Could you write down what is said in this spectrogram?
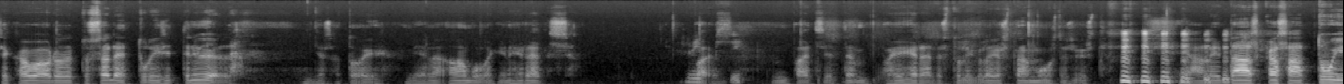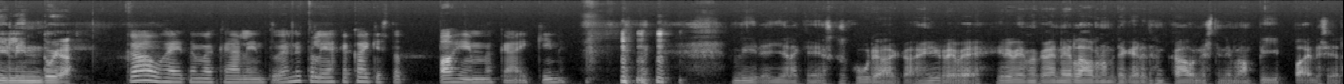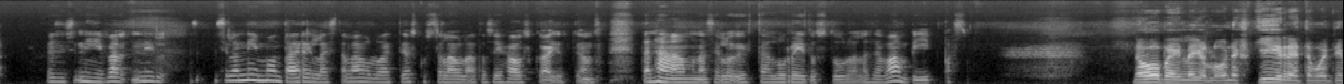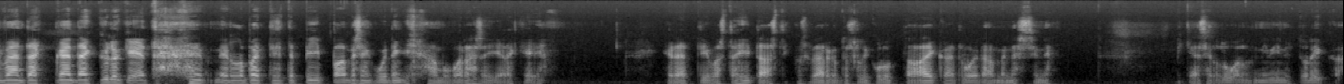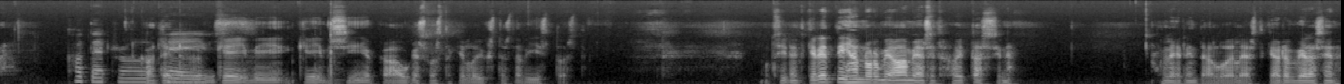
Se kauan odotettu sade tuli sitten yöllä ja satoi vielä aamullakin herätessä. Ripsi. Paitsi, että pahin herätys tuli kyllä jostain muusta syystä. Ja oli taas kasa tuilintuja. Kauheita mökälintuja. Nyt oli ehkä kaikista pahin mökä ikinä. Viiden jälkeen, joskus kuuden aikaa, hirveä, hirveä mökä. Ei laulunut mitenkään erityisen kauniisti, niin vaan piippaili siellä. Ja siis, niin, väl, niin, sillä on niin monta erilaista laulua, että joskus se laulaa tosi hauskaa juttuja, mutta tänä aamuna ei ollut yhtään luritustuulella, se vaan piippas. No, meillä ei ollut onneksi kiire, että voitiin vääntää, kääntää kylkeä, että ne lopetti sitten piippaamisen kuitenkin aamuvarhaisen jälkeen. Ja herättiin vasta hitaasti, koska tarkoitus oli kuluttaa aikaa, että voidaan mennä sinne, mikä sen luolan nimi nyt olikaan. Cathedral, Cathedral Caves. Cave, Cavesiin, joka aukesi vasta kello 11.15. Mutta siinä kerettiin ihan normi aamiaiset hoitaa sinne leirintäalueelle ja sitten käydä vielä sen,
